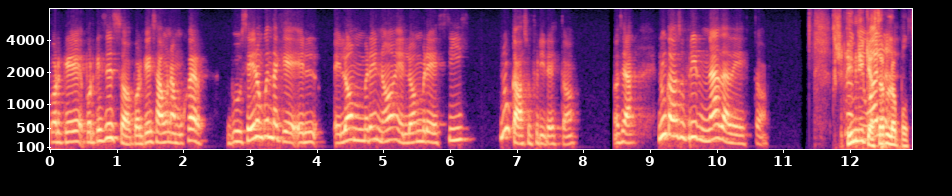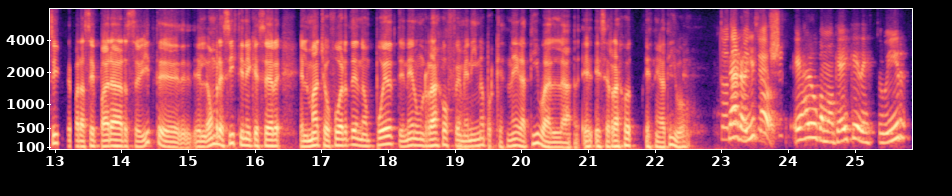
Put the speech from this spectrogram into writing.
Porque, porque es eso, porque es a una mujer. Se dieron cuenta que el, hombre, ¿no? El hombre cis nunca va a sufrir esto. O sea, nunca va a sufrir nada de esto. Tiene que, hacer lo posible para separarse, ¿viste? El hombre cis tiene que ser el macho fuerte, no puede tener un rasgo femenino porque es negativa, la, e, ese rasgo es negativo. Claro, y eso es algo como que hay que destruir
